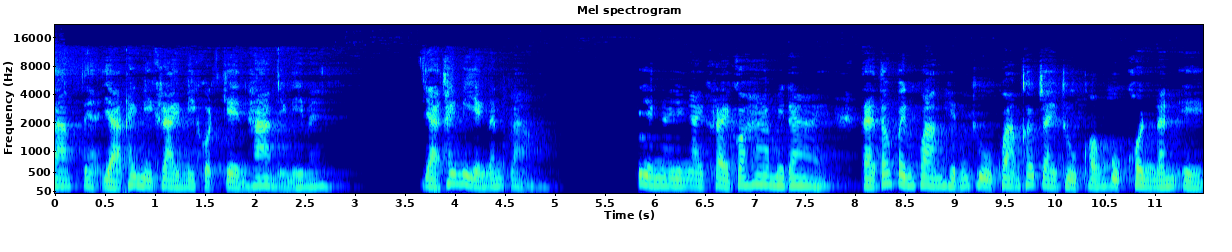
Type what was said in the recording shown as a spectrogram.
ทรัพย์เนี่ยอยากให้มีใครมีกฎเกณฑ์ห้ามอย่างนี้ไหมอยากให้มีอย่างนั้นเปล่ายังไงยังไงใครก็ห้ามไม่ได้ แต่ต้องเป็นความเห็นถูกความเข้าใจถูกของบุคคลนั้นเอง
